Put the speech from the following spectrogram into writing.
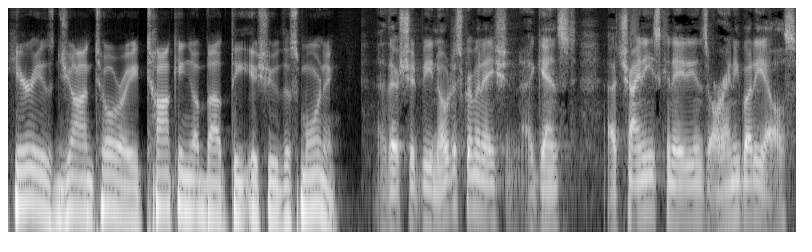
here is John Tory talking about the issue this morning. Uh, there should be no discrimination against uh, Chinese Canadians or anybody else,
